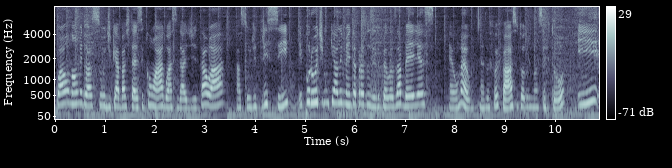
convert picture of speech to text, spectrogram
Qual o nome do açude que abastece com água a cidade de Itauá? Açude Trici. E por último, que alimento é produzido pelas abelhas? É o mel. Essa foi fácil, todo mundo acertou. E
